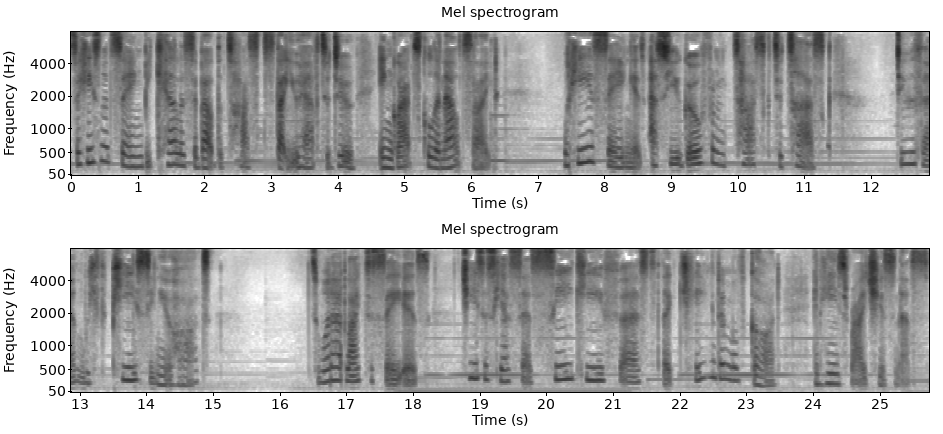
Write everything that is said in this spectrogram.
So he's not saying be careless about the tasks that you have to do in grad school and outside. What he is saying is, as you go from task to task, do them with peace in your heart. So, what I'd like to say is, Jesus here says, Seek ye first the kingdom of God and his righteousness,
